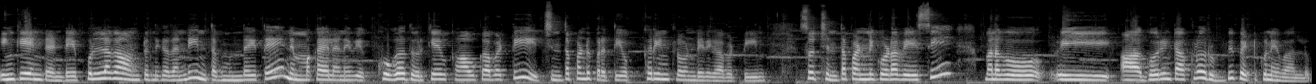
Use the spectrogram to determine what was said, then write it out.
ఇంకేంటంటే పుల్లగా ఉంటుంది కదండి. ఇంతకు ముందైతే నిమ్మకాయలు అనేవి ఎక్కువగా దొరికేవి కావు కాబట్టి చింతపండు ప్రతి ఒక్కరి ఇంట్లో ఉండేది కాబట్టి. సో చింతపండుని కూడా వేసి మనకు ఈ ఆ గోరింటాకులో రుబ్బి పెట్టుకునేవాళ్ళు.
